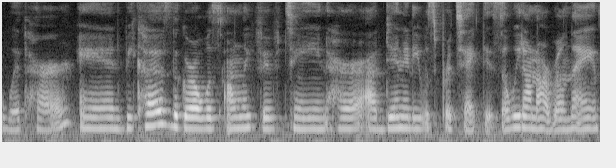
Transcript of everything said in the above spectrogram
with her. And because the girl was only 15, her identity was protected. So we don't know her real name.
